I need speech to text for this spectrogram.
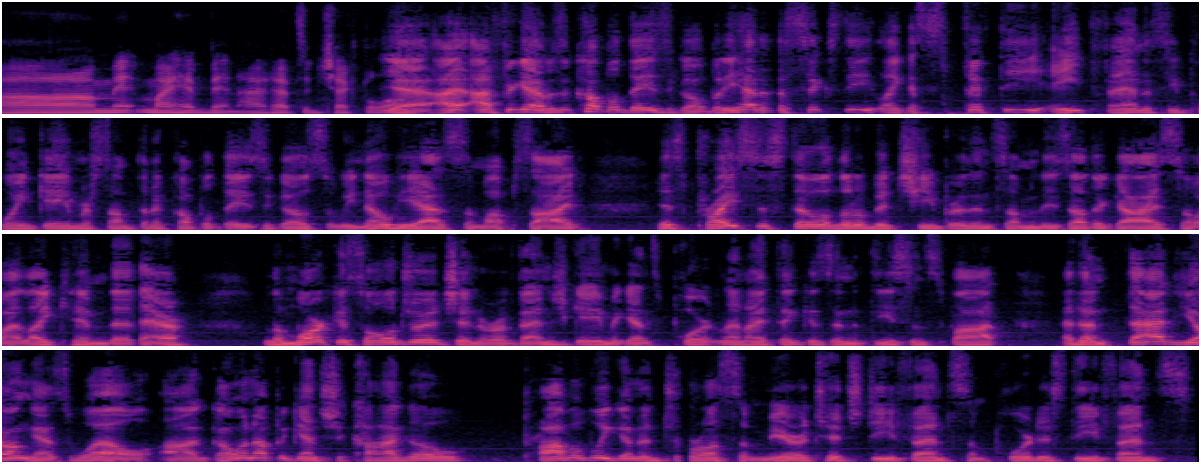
Um, it might have been. I'd have to check the log. Yeah, I, I forget. It was a couple days ago, but he had a 60, like a 58 fantasy point game or something a couple days ago. So we know he has some upside. His price is still a little bit cheaper than some of these other guys, so I like him there. LaMarcus Aldridge in a revenge game against Portland, I think, is in a decent spot. And then Thad Young as well, uh, going up against Chicago, probably going to draw some Mirotic defense, some Portis defense.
